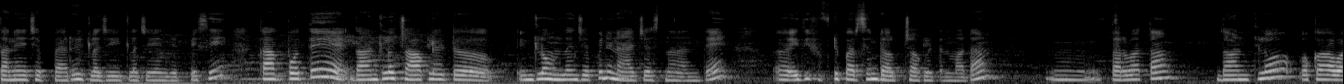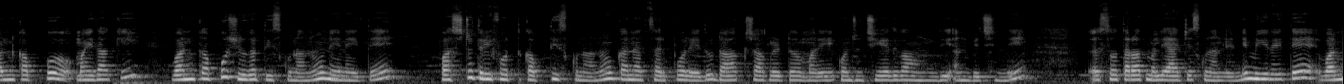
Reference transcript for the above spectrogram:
తనే చెప్పారు ఇట్లా చేయి ఇట్లా చేయి అని చెప్పేసి. కాకపోతే దాంట్లో చాక్లెట్ ఇంట్లో ఉందని చెప్పి నేను యాడ్ చేస్తున్నాను అంతే. ఇది ఫిఫ్టీ పర్సెంట్ డార్క్ చాక్లెట్ అనమాట తర్వాత దాంట్లో ఒక వన్ కప్పు మైదాకి వన్ కప్పు షుగర్ తీసుకున్నాను నేనైతే. ఫస్ట్ త్రీ ఫోర్త్ కప్ తీసుకున్నాను కానీ అది సరిపోలేదు. డార్క్ చాక్లెట్ మరి కొంచెం చేదుగా ఉంది అనిపించింది. సో తర్వాత మళ్ళీ యాడ్ చేసుకున్నాను లేండి మీరైతే వన్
